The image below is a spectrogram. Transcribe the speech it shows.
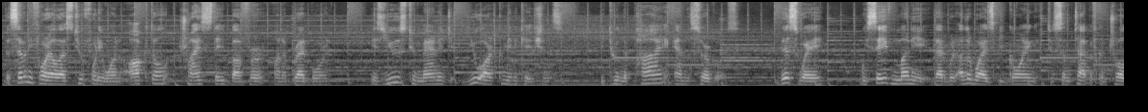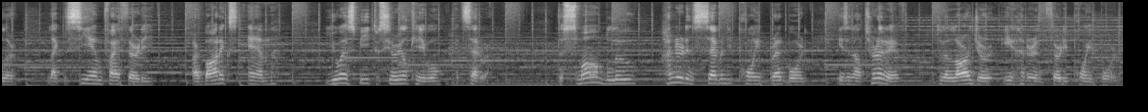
The 74LS241 octal tri-state buffer on a breadboard is used to manage UART communications between the Pi and the servos. This way, we save money that would otherwise be going to some type of controller like the CM530, Arbotix M, USB to serial cable, etc. The small blue 170 point breadboard is an alternative to the larger 830 point board.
